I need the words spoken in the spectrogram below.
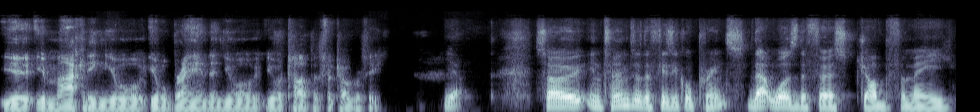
you're marketing your your brand and your your type of photography. Yeah. So in terms of the physical prints, that was the first job for me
